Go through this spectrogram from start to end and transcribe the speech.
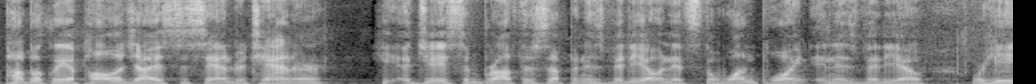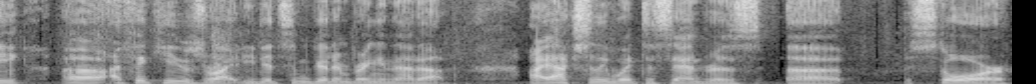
publicly apologized to Sandra Tanner. He, uh, Jason brought this up in his video, and it's the one point in his video where he, uh, I think he was right. He did some good in bringing that up. I actually went to Sandra's uh, store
